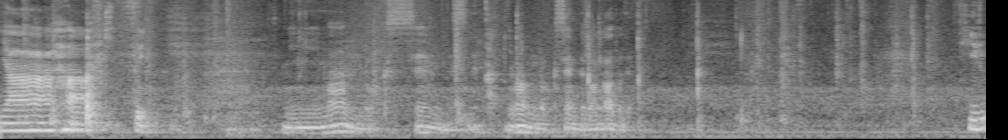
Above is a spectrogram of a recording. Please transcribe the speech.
いやーきつい。2万6000ですね。2万6000でマガードで。ヒル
